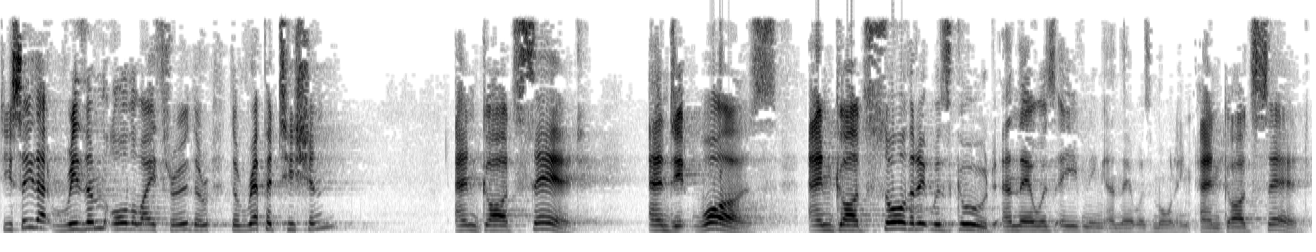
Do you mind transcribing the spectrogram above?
Do you see that rhythm all the way through? The, the repetition? And God said, and it was, and God saw that it was good, and there was evening and there was morning. And God said,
